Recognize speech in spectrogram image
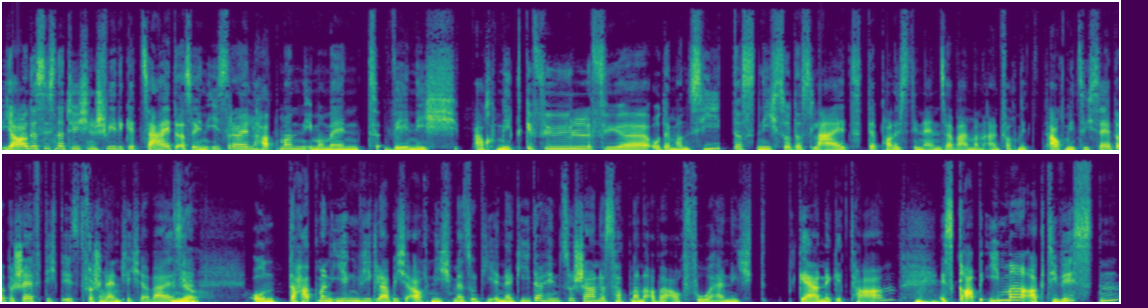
Ja, das ist natürlich eine schwierige Zeit. Also in Israel hat man im Moment wenig auch Mitgefühl für oder man sieht das nicht so das Leid der Palästinenser, weil man einfach mit, auch mit sich selber beschäftigt ist, verständlicherweise. Ja. Und da hat man irgendwie, glaube ich, auch nicht mehr so die Energie dahin zu schauen. Das hat man aber auch vorher nicht gerne getan. Mhm. Es gab immer Aktivisten,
